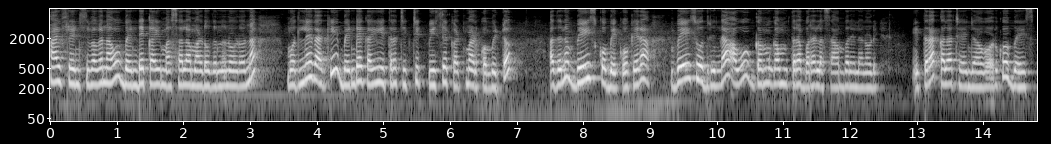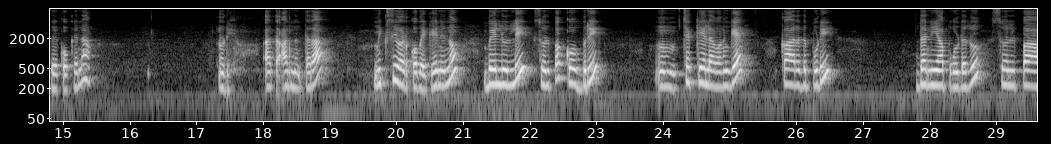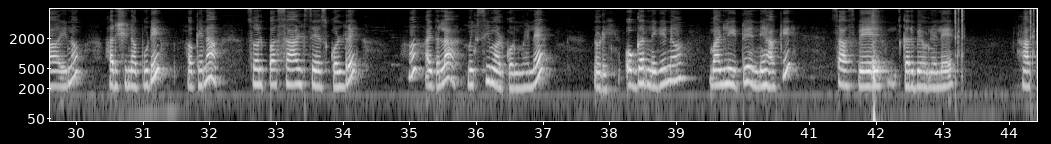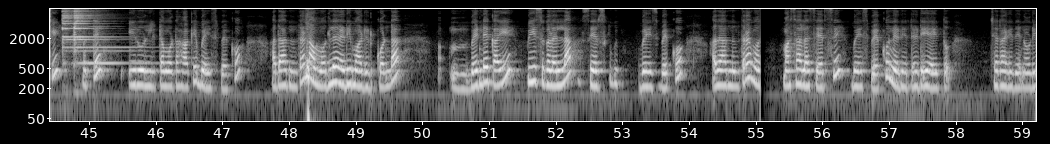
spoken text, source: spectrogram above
Hi friends ಇವಾಗ ನಾವು ಬೆಂಡೆಕಾಯಿ ಮಸಾಲ ಮಾಡೋದನ್ನು ನೋಡೋಣ. ಮೊದಲನೇದಾಗಿ ಬೆಂಡೆಕಾಯಿ ಈ ಥರ ಚಿಕ್ಕ ಚಿಕ್ಕ ಪೀಸೆ ಕಟ್ ಮಾಡ್ಕೊಂಬಿಟ್ಟು ಅದನ್ನು ಬೇಯಿಸ್ಕೋಬೇಕು ಓಕೆನಾ ಬೇಯಿಸೋದ್ರಿಂದ ಅವು ಗಮ್ ಗಮ್ ಥರ ಬರಲ್ಲ ಸಾಂಬಾರೆಲ್ಲ ನೋಡಿ. ಈ ಥರ ಕಲರ್ ಚೇಂಜ್ ಆಗೋವರೆಗೂ ಬೇಯಿಸ್ಬೇಕು ಓಕೆನಾ ನೋಡಿ ಆತ ಆದ ನಂತರ ಮಿಕ್ಸಿ ಹೊಡ್ಕೋಬೇಕು ಏನೇನು? ಬೆಳ್ಳುಳ್ಳಿ, ಸ್ವಲ್ಪ ಕೊಬ್ಬರಿ ಚಕ್ಕೆ ಲವಂಗೆ, ಖಾರದ ಪುಡಿ ಧನಿಯಾ ಪೌಡರು, ಸ್ವಲ್ಪ ಏನು, ಅರಿಶಿನ ಪುಡಿ ಓಕೆನಾ ಸ್ವಲ್ಪ ಸಾಲ್ಟ್ ಸೇರಿಸ್ಕೊಳ್ರಿ. ಹಾಂ, ಆಯ್ತಲ್ಲ? ಮಿಕ್ಸಿ ಮಾಡ್ಕೊಂಡ್ಮೇಲೆ ನೋಡಿ, ಒಗ್ಗರಣೆಗೇನು ಬಾಣಲಿ ಇಟ್ಟು ಎಣ್ಣೆ ಹಾಕಿ, ಸಾಸಿವೆ, ಕರಿಬೇವಿನ ಎಲೆ ಹಾಕಿ, ಮತ್ತು ಈರುಳ್ಳಿ, ಟೊಮೊಟೊ ಹಾಕಿ ಬೇಯಿಸಬೇಕು. ಅದಾದ ನಂತರ ನಾವು ಮೊದಲೇ ರೆಡಿ ಮಾಡಿಟ್ಕೊಂಡ ಬೆಂಡೆಕಾಯಿ ಪೀಸ್ಗಳೆಲ್ಲ ಸೇರಿಸಿ ಬೇಯಿಸಬೇಕು. ಅದಾದ ನಂತರ ಮಸಾಲ ಸೇರಿಸಿ ಬೇಯಿಸಬೇಕು ನೆಡಿ ರೆಡಿ ಆಯಿತು. ಚೆನ್ನಾಗಿದೆ ನೋಡಿ.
